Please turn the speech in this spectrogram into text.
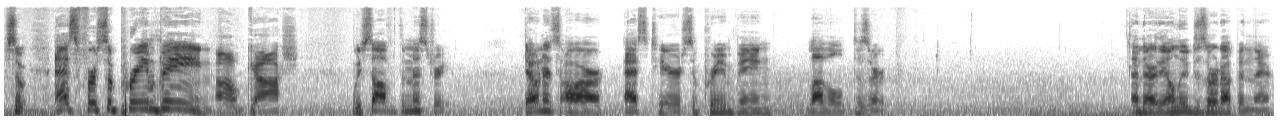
So, as for Supreme Being, oh gosh, we solved the mystery. Donuts are S tier Supreme Being level dessert. And they're the only dessert up in there.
